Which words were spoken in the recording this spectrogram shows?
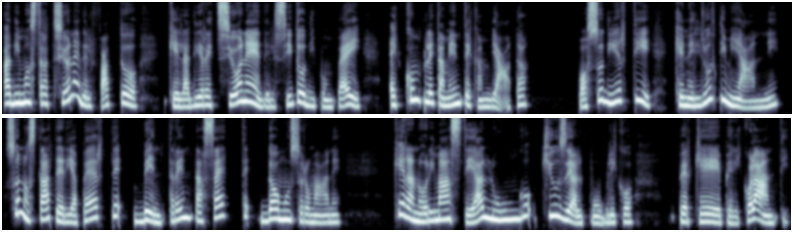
A dimostrazione del fatto che la direzione del sito di Pompei è completamente cambiata, posso dirti che negli ultimi anni sono state riaperte ben 37 domus romane, che erano rimaste a lungo chiuse al pubblico perché pericolanti.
